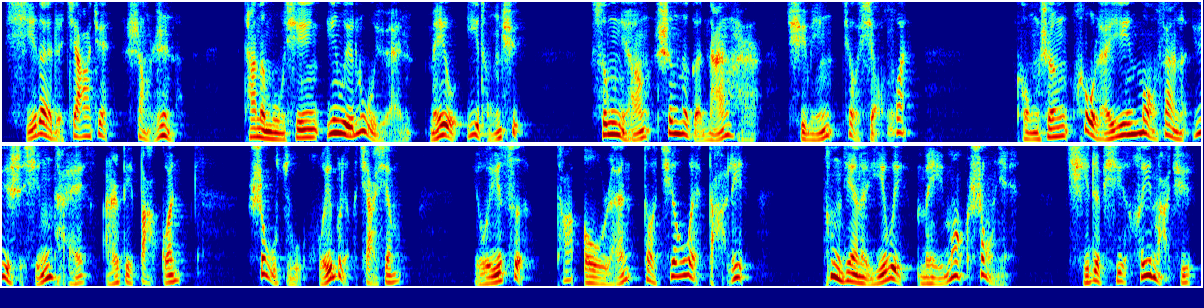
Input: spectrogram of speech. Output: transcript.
携带着家眷上任了。他的母亲因为路远，没有一同去。松娘生了个男孩，取名叫小焕。孔生后来因冒犯了御史邢台而被罢官，受阻回不了家乡。有一次，他偶然到郊外打猎，碰见了一位美貌少年，骑着匹黑马驹，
